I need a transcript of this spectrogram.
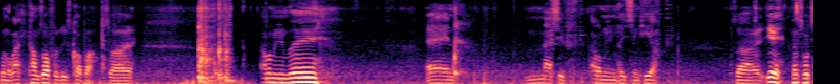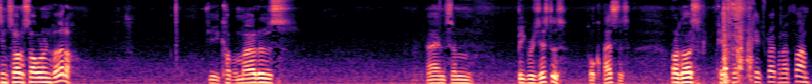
when the lacquer comes off it is copper. So aluminium there. And massive aluminium heatsink here. So yeah that's what's inside a solar inverter. A few copper motors. And some big resistors or capacitors. Alright guys. Keep, keep scraping. Have fun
